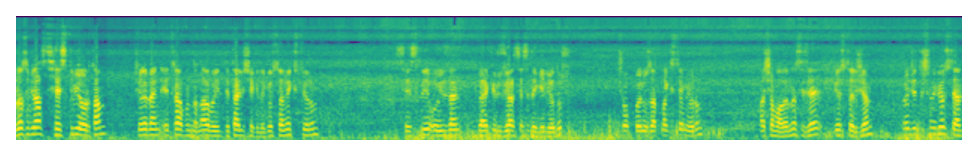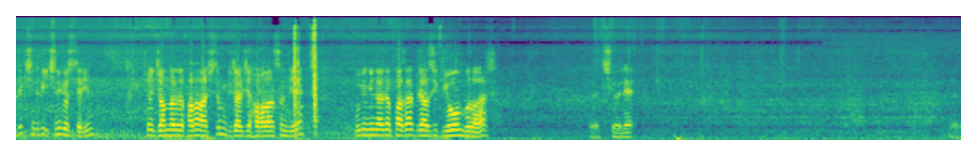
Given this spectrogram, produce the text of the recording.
Burası biraz sesli bir ortam. Şöyle ben etrafından arabayı detaylı şekilde göstermek istiyorum. Sesli o yüzden belki rüzgar sesi de geliyordur. Çok böyle uzatmak istemiyorum. Aşamalarını size göstereceğim. Önce dışını gösterdik. Şimdi bir içini göstereyim. Şöyle camları da falan açtım. Güzelce havalansın diye. Bugün günlerden pazar birazcık yoğun buralar. Evet şöyle Evet,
